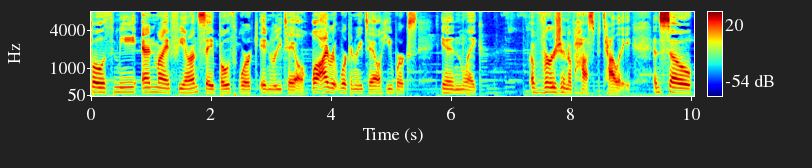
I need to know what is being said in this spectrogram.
both me and my fiance both work in retail. Well, I work in retail, he works in like a version of hospitality. And so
